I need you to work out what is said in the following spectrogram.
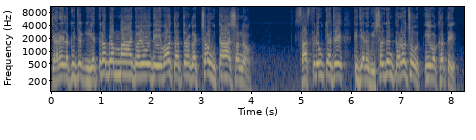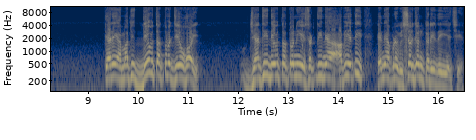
ત્યારે લખ્યું છે કે યત્ર બ્રહ્મા દ્વયો દેવ તત્ર ગચ્છ ઉતાસન. શાસ્ત્ર એવું કહે છે કે જ્યારે વિસર્જન કરો છો એ વખતે, ત્યારે એમાંથી દેવ તત્વ જે હોય, જ્યાંથી દેવ તત્વની શક્તિને આવી હતી, એને આપણે વિસર્જન કરી દઈએ છીએ.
